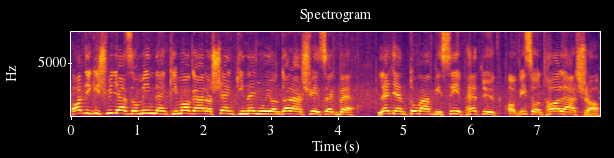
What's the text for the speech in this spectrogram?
Addig is vigyázzon mindenki magára, senki ne nyúljon darásfészekbe, legyen további szép hetük a viszont hallásra,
